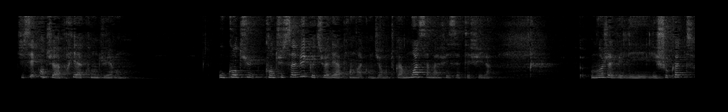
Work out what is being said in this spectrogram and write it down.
tu sais, quand tu as appris à conduire, ou quand tu, savais que tu allais apprendre à conduire, en tout cas, moi, ça m'a fait cet effet-là. Moi, j'avais les, chocottes.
